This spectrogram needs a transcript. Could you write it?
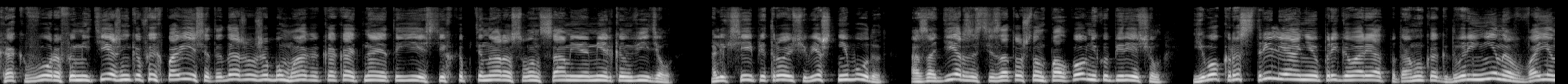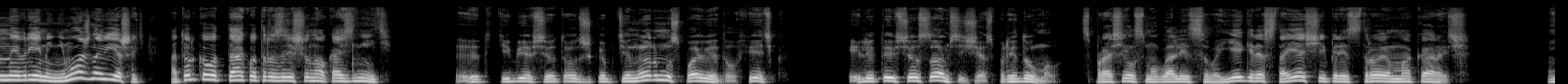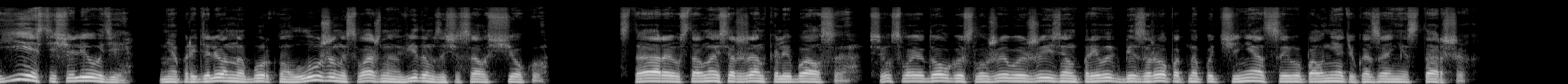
как воров и мятежников их повесят, и даже уже бумага какая-то на это есть. Их Каптенаров вон сам ее мельком видел. Алексей Петрович вешать не будут, а за дерзость и за то, что он полковнику перечил, его к расстрелянию приговорят, потому как дворянина в военное время не можно вешать, а только вот так вот разрешено казнить. — Это тебе все тот же Каптенармус поведал, Федька? Или ты все сам сейчас придумал? — спросил смуглолицего егеря, стоящий перед строем Макарыч. «Есть еще люди!» — неопределенно буркнул Лужин и с важным видом зачесал щеку. Старый уставной сержант колебался. Всю свою долгую служивую жизнь он привык безропотно подчиняться и выполнять указания старших.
